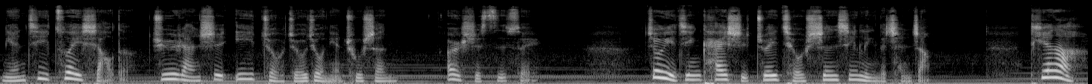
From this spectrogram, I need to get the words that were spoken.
年纪最小的居然是一九九九年出生，二十四岁，就已经开始追求身心灵的成长。天啊，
